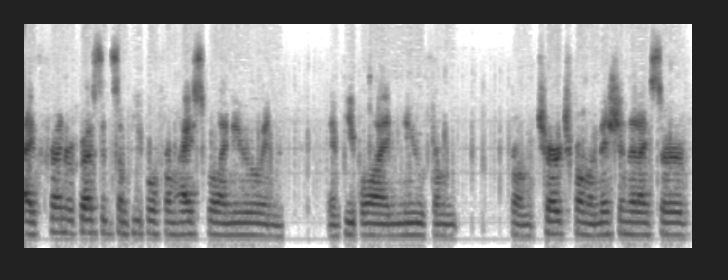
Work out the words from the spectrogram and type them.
I friend requested some people from high school I knew and and people I knew from from church from a mission that I served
